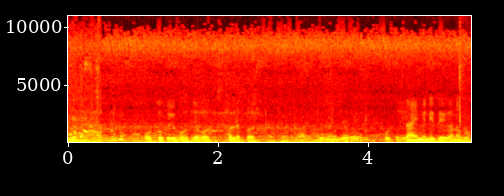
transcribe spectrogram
फोटो के लिए बहुत जबरदस्त फल है पर टाइम ही नहीं देगा ना वो।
